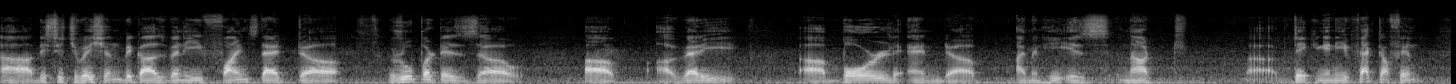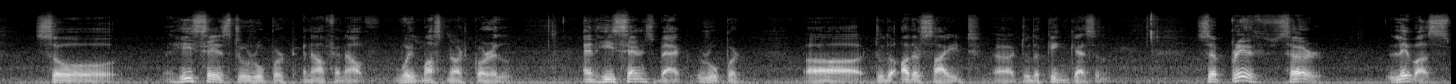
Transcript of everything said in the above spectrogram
uh, the situation because when he finds that uh, Rupert is uh, uh, uh, very bold and I mean he is not taking any effect of him, so he says to Rupert, enough, enough, we must not quarrel. And he sends back Rupert uh, to the other side, uh, to the king castle. So pray, sir, leave us.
